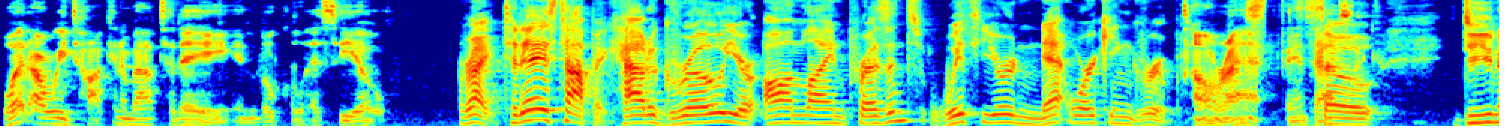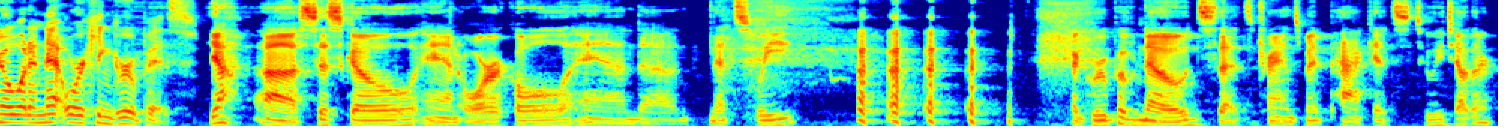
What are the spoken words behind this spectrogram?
what are we talking about today in local SEO? Right. Today's topic: how to grow your online presence with your networking group. All right, fantastic. So, do you know what a networking group is? Yeah, uh, Cisco and Oracle and uh, NetSuite. a group of nodes that transmit packets to each other.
